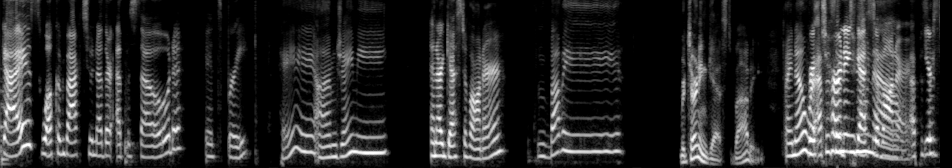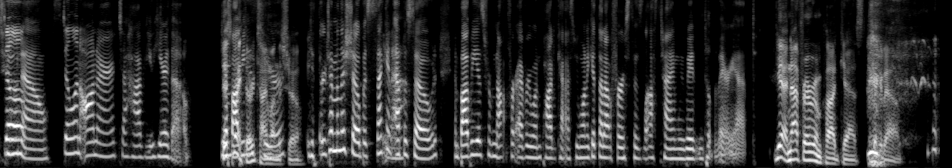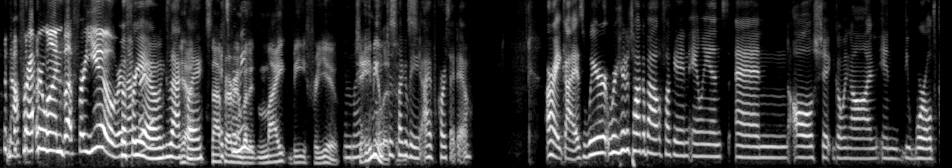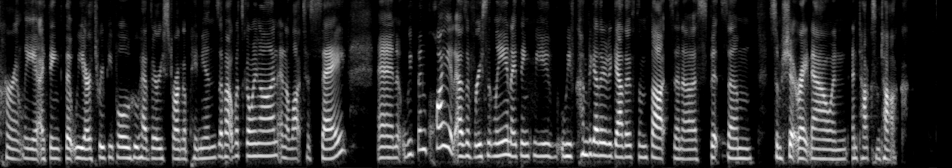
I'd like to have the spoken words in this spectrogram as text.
Hey guys, welcome back to another episode. It's Bree Hey, I'm Jamie. and our guest of honor. Bobby. returning guest Bobby. I know we're Returning two guest of honor. Episode You're still- now. Still an honor to have you here though. This is my Bobby third is time on the show. Your third time on the show, but second Yeah. episode. And Bobby is from Not for Everyone podcast. We want to get that out first because last time we waited until the very end. Yeah, not for everyone podcast. Check it out. Not for everyone, but for you. But for you, exactly. Yeah, it's not It's for for everyone, but it might be for you. Might- Jamie might listens. just fucking be. I of course I do. All right, guys, we're we're here to talk about fucking aliens and all shit going on in the world currently. I think that we are three people who have very strong opinions about what's going on and a lot to say. And we've been quiet as of recently, and I think we've we've come together to gather some thoughts and uh spit some some shit right now and and talk some talk.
